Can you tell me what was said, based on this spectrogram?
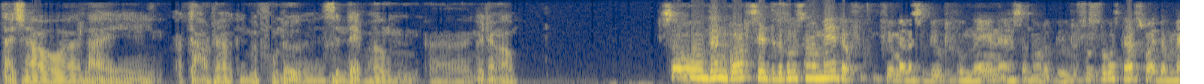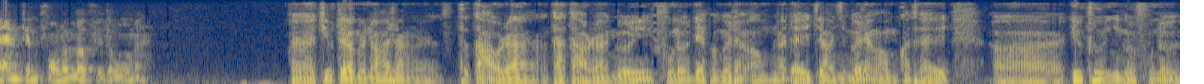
tại sao ờ, lại tạo ra cái người phụ nữ xinh đẹp hơn uh, người đàn ông. So then God said that because I made a female as a beautiful man as a not a beautiful because that's why the man can fall in love with the woman. À, Chúa trời mới nói rằng ta tạo ra ta tạo ra người phụ nữ đẹp hơn người đàn ông là để cho những người đàn ông có thể uh, yêu thương những người phụ nữ.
